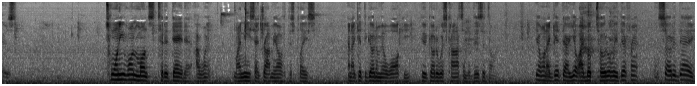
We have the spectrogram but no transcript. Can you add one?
it was 21 months to the day that I went, my niece had dropped me off at this place. And I get to go to Milwaukee, to go to Wisconsin to visit them. Yo, when I get there, yo, I look totally different and so did they.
